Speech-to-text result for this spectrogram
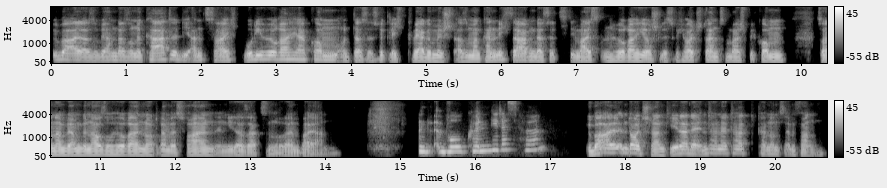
überall. Also wir haben da so eine Karte, die anzeigt, wo die Hörer herkommen und das ist wirklich quer gemischt. Also man kann nicht sagen, dass jetzt die meisten Hörer hier aus Schleswig-Holstein zum Beispiel kommen, sondern wir haben genauso Hörer in Nordrhein-Westfalen, in Niedersachsen oder in Bayern. Und wo können die das hören? Überall in Deutschland. Jeder, der Internet hat, kann uns empfangen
